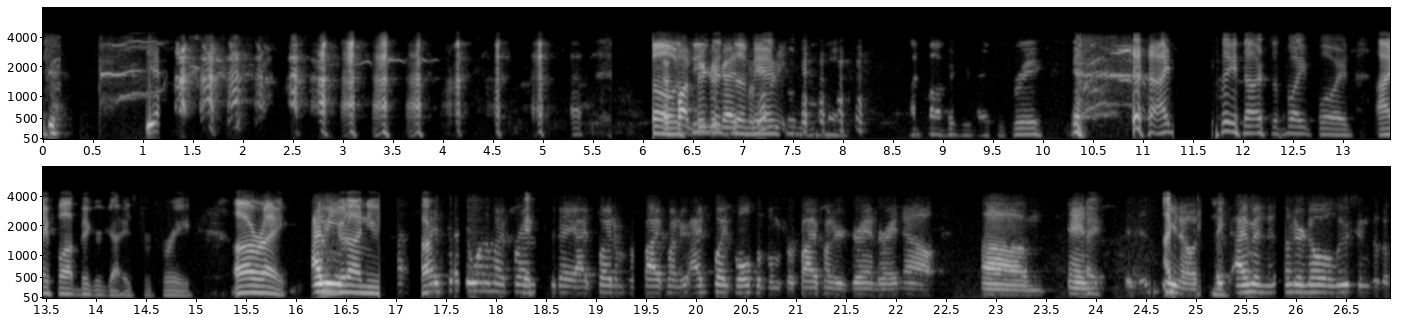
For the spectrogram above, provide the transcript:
Oh, fought Steve bigger guys for man free. I fought bigger guys for free. I million dollars to fight Floyd. I fought bigger guys for free. All right. I mean, good on you. I said to one of my friends today, I'd fight him for five hundred. I'd fight both of them for five hundred grand right now. Um, and I- you know, it's like I'm in, under no illusions of the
